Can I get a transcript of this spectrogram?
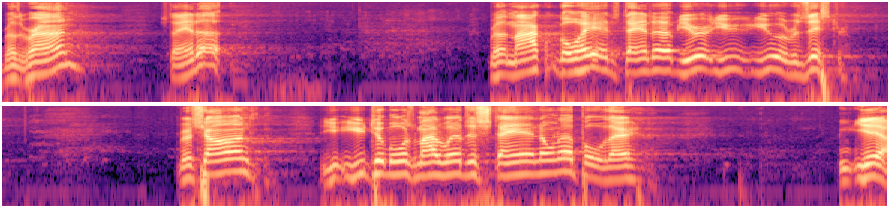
Brother Brian, stand up. Brother Michael, go ahead, stand up. You're you you a resistor. Brother Sean, you, you two boys might as well just stand on up over there. Yeah,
